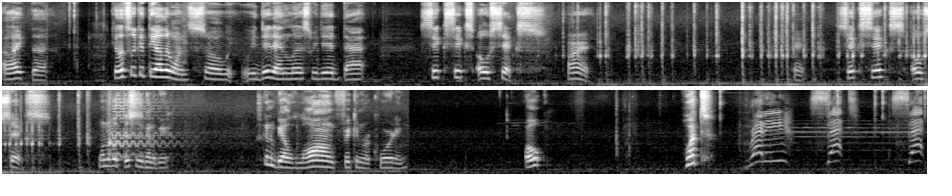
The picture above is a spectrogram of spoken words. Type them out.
I like that. Okay, let's look at the other ones. So we, we did endless, we did that. 6606. Alright. Okay. 6606. Wonder what this is gonna be. It's gonna be a long freaking recording. Oh. What? Ready, set, set,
